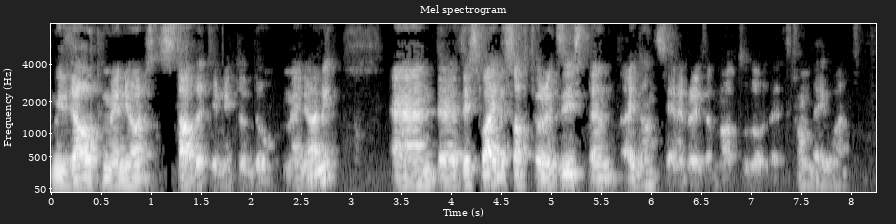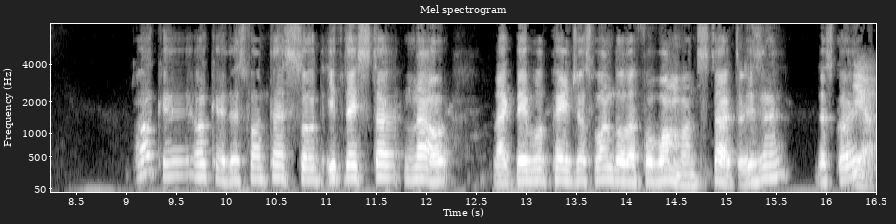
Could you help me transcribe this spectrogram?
without manual stuff that you need to do manually. And uh, this is why the software exists, and I don't see any reason not to do that from day one. Okay, okay, that's fantastic. So if they start now, like they will pay just one dollar for one month starter, isn't it? That's correct. Yeah.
